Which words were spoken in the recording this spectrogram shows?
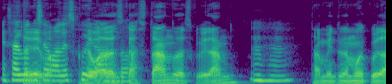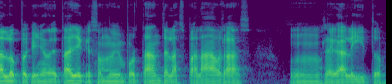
Es algo que se va descuidando. Se va desgastando, descuidando. También tenemos que cuidar los pequeños detalles que son muy importantes. Las palabras, un regalito,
